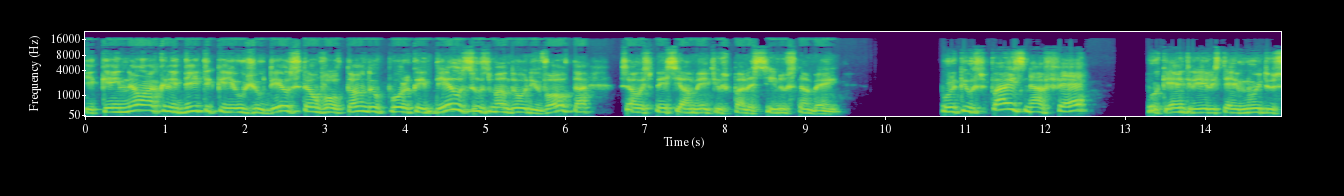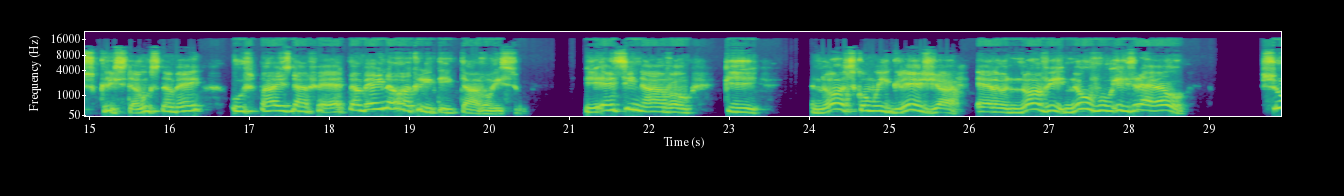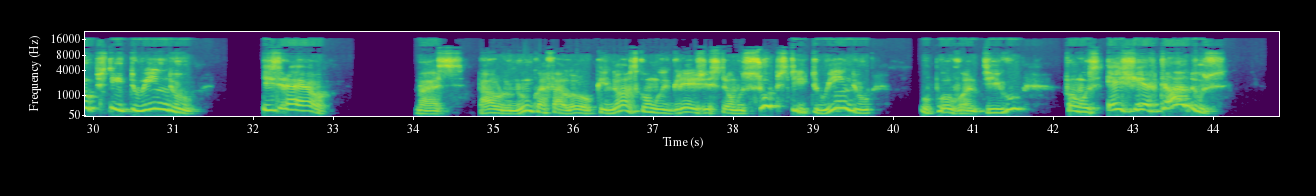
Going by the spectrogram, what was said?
E quem não acredita que os judeus estão voltando porque Deus os mandou de volta, são especialmente os palestinos também porque os pais na fé, porque entre eles tem muitos cristãos também, os pais da fé também não acreditavam isso. E ensinavam que nós, como igreja, era novo, novo Israel, substituindo Israel. Mas Paulo nunca falou que nós, como igreja, estamos substituindo o povo antigo, fomos enxertados.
